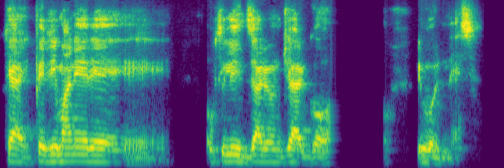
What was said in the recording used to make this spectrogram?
ok? Per rimanere, utilizzare un gergo livornese.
